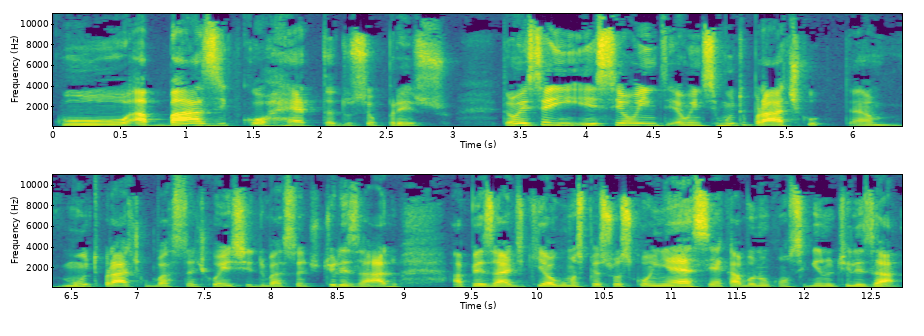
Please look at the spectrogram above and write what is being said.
com a base correta do seu preço. Então esse, esse é, um índice, é um índice muito prático, é muito prático, bastante conhecido e bastante utilizado, apesar de que algumas pessoas conhecem e acabam não conseguindo utilizar.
